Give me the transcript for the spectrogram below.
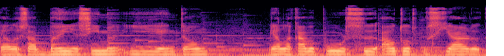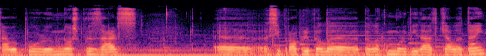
ela está bem acima e então ela acaba por se autodepreciar, acaba por menosprezar-se uh, a si própria pela, pela comorbidade que ela tem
